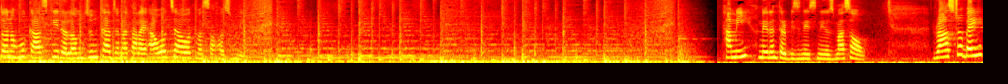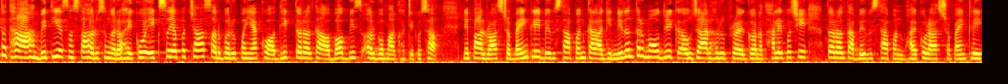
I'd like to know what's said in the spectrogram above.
तनहु कास्की र लमजुङका जनतालाई आवत जावतमा सहज हुने। हामी निरन्तर बिजनेस न्युजमा छौं। राष्ट्र ब्याङ्क तथा वित्तीय संस्थाहरूसँग रहेको एक सय पचास अर्ब रुपियाँको अधिक तरलता अब बीस अर्बमा घटेको छ। नेपाल राष्ट्र ब्याङ्कले व्यवस्थापनका लागि निरन्तर मौद्रिक औजारहरू प्रयोग गर्न थालेपछि तरलता व्यवस्थापन भएको राष्ट्र ब्याङ्कले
